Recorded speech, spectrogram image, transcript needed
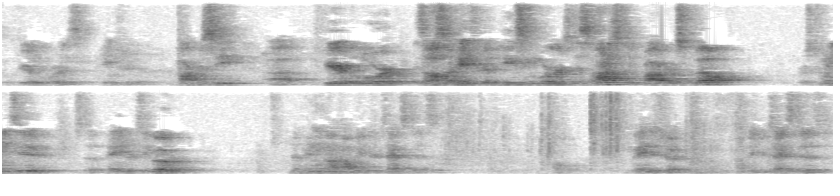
So fear of the Lord is hatred of hypocrisy. Uh, fear of the Lord is also hatred of using words dishonestly. Proverbs 12, verse 22. Just a page or two over, depending on how big your text is. Made a joke. How big your text is.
